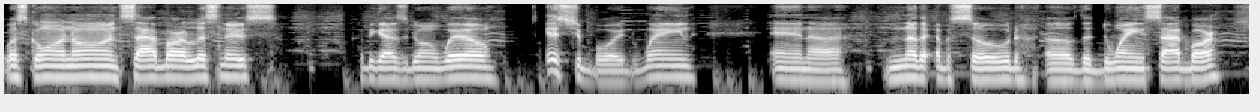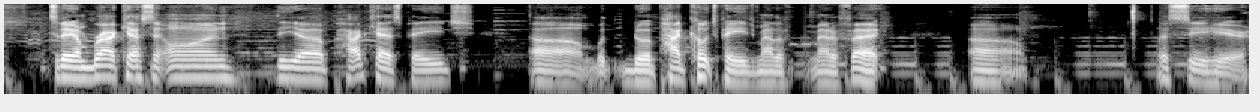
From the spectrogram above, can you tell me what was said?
What's going on, sidebar listeners? Hope you guys are doing well. It's your boy Dwayne, and uh, another episode of the Dwayne Sidebar. Today, I'm broadcasting on the uh, podcast page, um, with the Pod Coach page. Matter matter of fact, um, let's see here.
